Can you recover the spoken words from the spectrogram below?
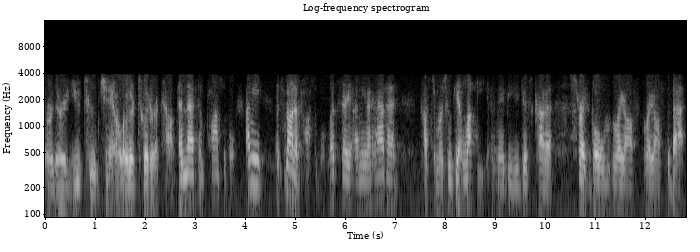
or their YouTube channel or their Twitter account, and that's impossible. I mean, it's not impossible. Let's say, I mean, I have had customers who get lucky, and maybe you just kind of strike gold right off right off the bat.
